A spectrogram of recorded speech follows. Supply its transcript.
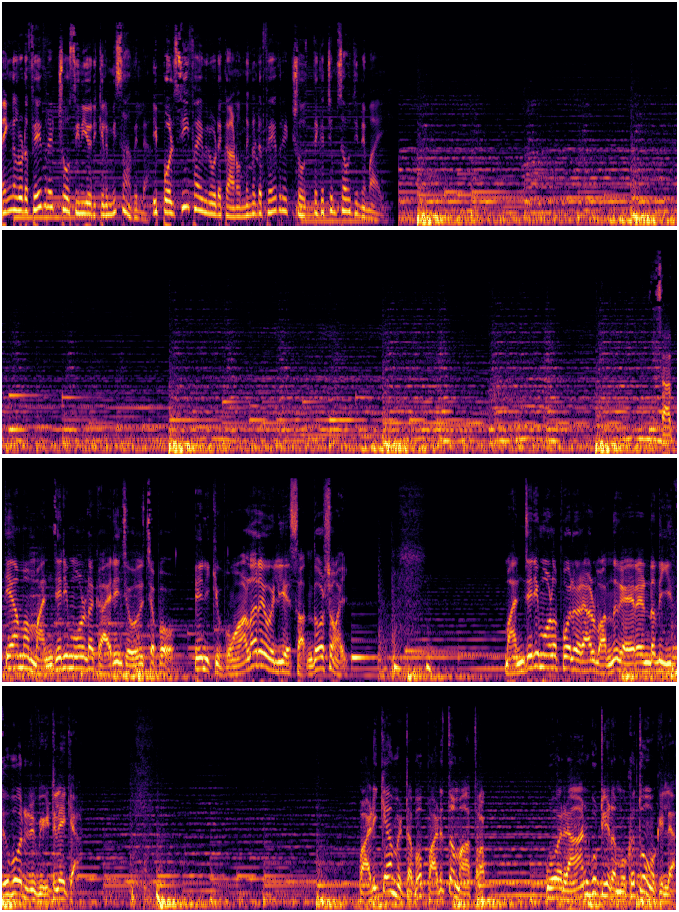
നിങ്ങളുടെ favourite shows ഇനി ഒരിക്കലും മിസ്സാവില്ല ഇപ്പോൾ സി ഫൈവിലൂടെ കാണും നിങ്ങളുടെ ഫേവറേറ്റ് ഷോ തികച്ചും സൗജന്യമായി. സത്യാമ്മ മഞ്ചരി മോളുടെ കാര്യം ചോദിച്ചപ്പോ എനിക്ക് വളരെ വലിയ സന്തോഷമായി. മഞ്ചരി മോളെ പോലെ ഒരാൾ വന്നു കയറേണ്ടത് ഇതുപോലൊരു വീട്ടിലേക്കാ. പഠിക്കാൻ വിട്ടപ്പോ പഠിത്തം മാത്രം. ഒരാൺകുട്ടിയുടെ മുഖത്ത് നോക്കില്ല.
